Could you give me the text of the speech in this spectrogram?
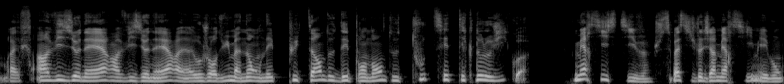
Bref, un visionnaire, un visionnaire. Aujourd'hui, maintenant, on est putain de dépendant de toutes ces technologies, quoi. Merci Steve. Je sais pas si je dois dire merci, mais bon.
